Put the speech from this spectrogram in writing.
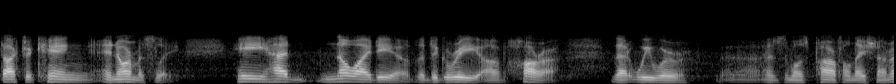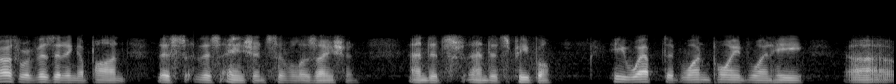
Dr. King enormously. He had no idea the degree of horror that we were, uh, as the most powerful nation on earth, were visiting upon this this ancient civilization and its and its people. He wept at one point when he uh,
